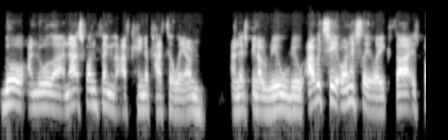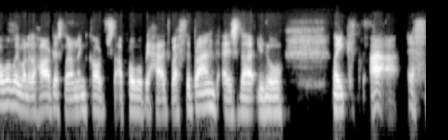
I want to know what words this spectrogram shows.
No, I know that, and that's one thing that I've kind of had to learn and it's been a real real i would say honestly like that is probably one of the hardest learning curves that i probably had with the brand is that you know like I, if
